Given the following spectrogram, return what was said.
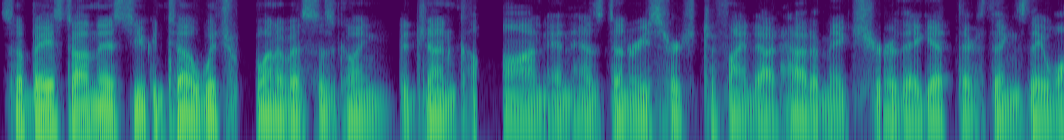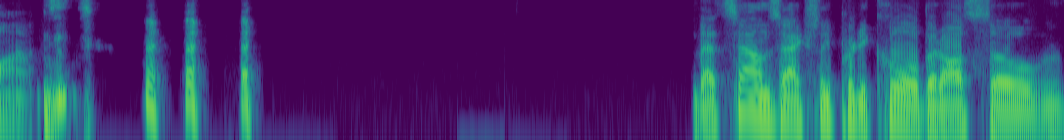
So based on this, you can tell which one of us is going to Gen Con and has done research to find out how to make sure they get their things they want. that sounds actually pretty cool, but also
